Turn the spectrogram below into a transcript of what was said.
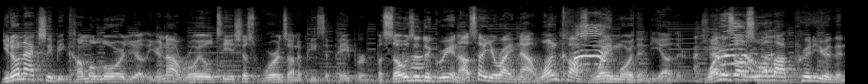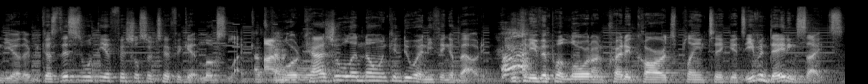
You don't actually become a lord, you're, you're not royalty, it's just words on a piece of paper. But so is a degree, and I'll tell you right now, one costs way more than the other. One is also a lot prettier than the other because this is what the official certificate looks like. That's I'm Lord cool. Casual, and no one can do anything about it. You can even put Lord on credit cards, plane tickets, even dating sites.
